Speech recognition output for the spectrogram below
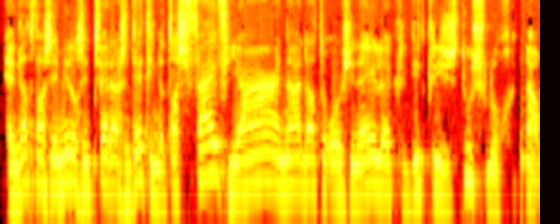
En dat was inmiddels in 2013. Dat was vijf jaar nadat de originele kredietcrisis toesloeg. Nou,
